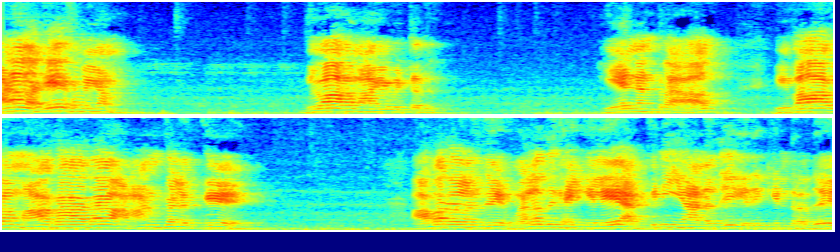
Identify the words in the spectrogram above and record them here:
ஆனால் அதே சமயம் விவாகமாகிவிட்டது. ஏனென்றால் விவாகம் ஆகாத ஆண்களுக்கு அவர்களது வலது கையிலே அக்னியானது இருக்கின்றது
